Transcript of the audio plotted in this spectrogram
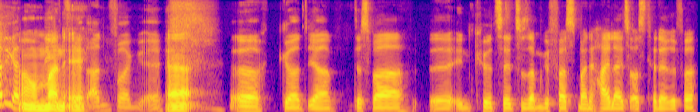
Kann ich halt Oh Mann, ey. anfangen, ey. Ja, Oh Gott, ja. Das war äh, in Kürze zusammengefasst meine Highlights aus Teneriffa.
